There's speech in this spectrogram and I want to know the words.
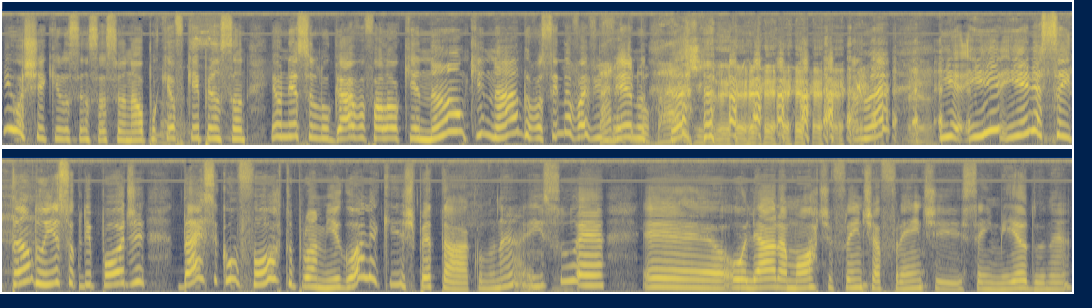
E eu achei aquilo sensacional, porque Nossa. eu fiquei pensando, eu nesse lugar vou falar o quê? Não, que nada, você ainda vai viver no. Não é? é. E, e, e, ele aceitando isso, ele pôde dar esse conforto para o amigo. Olha que espetáculo, né? Isso é, é olhar a morte frente a frente, sem medo, né?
